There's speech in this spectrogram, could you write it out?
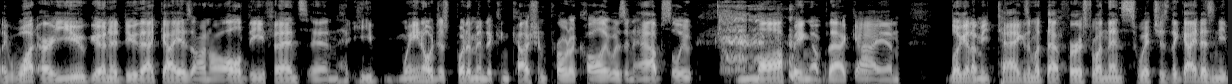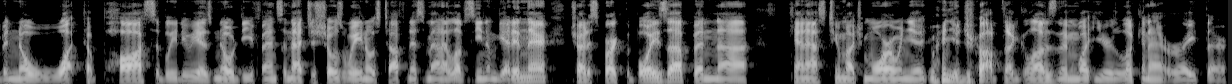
Like, what are you gonna do? That guy is on all defense, and he Wayno just put him into concussion protocol. It was an absolute mopping of that guy. And look at him; he tags him with that first one, then switches. The guy doesn't even know what to possibly do. He has no defense, and that just shows Wayno's toughness. Man, I love seeing him get in there, try to spark the boys up, and uh, can't ask too much more when you when you drop the gloves than what you're looking at right there.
